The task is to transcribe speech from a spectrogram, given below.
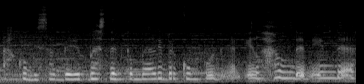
aku bisa bebas dan kembali berkumpul dengan Ilham dan Indah.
